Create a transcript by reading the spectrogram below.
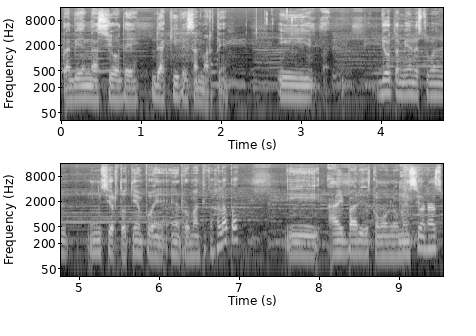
También nació de, de aquí de San Martín. Y yo también estuve en un cierto tiempo en, en Romántica Jalapa. Y hay varios, como lo mencionas,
